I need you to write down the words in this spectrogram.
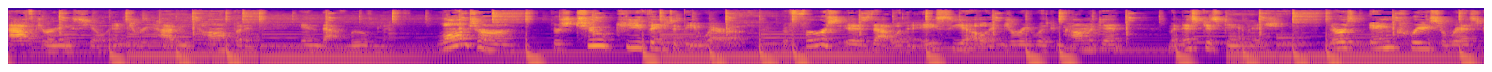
after an ACL injury, having confidence in that movement. Long term, there's two key things to be aware of. The first is that with an ACL injury with concomitant meniscus damage, there's increased risk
